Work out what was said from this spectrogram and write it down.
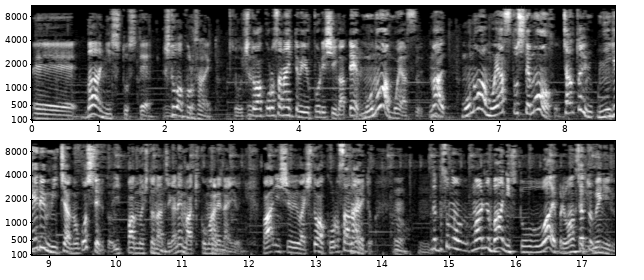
えー、バーニッシュとして人は殺さないと、そう人は殺さないっていうポリシーがあって、うん。物は燃やす。まあ、物は燃やすとしてもちゃんと逃げる道は残してると、一般の人たちがね、巻き込まれないように。バーニッシュは人は殺さないと。うん。うん。やっぱその周りのバーニッシュとはやっぱりワンステージ上にいる。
